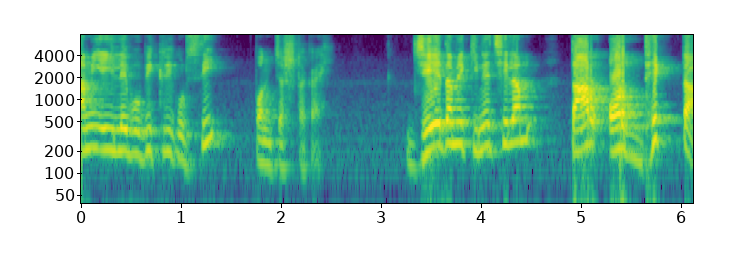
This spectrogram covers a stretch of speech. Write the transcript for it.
আমি এই লেবু বিক্রি করছি। পঞ্চাশ টাকায়। যে দামে কিনেছিলাম, তার অর্ধেকটা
